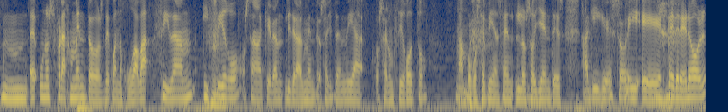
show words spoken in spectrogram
mm, eh, unos fragmentos de cuando jugaba Zidane y Figo, o sea, que eran literalmente, o sea, yo tendría, o sea, era un cigoto. Tampoco se piensen los oyentes aquí que soy eh, pedrerol,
